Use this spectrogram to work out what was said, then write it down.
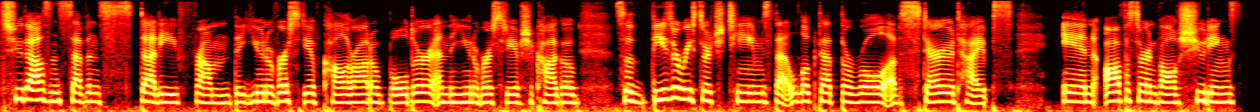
2007 study from the University of Colorado Boulder and the University of Chicago. So these are research teams that looked at the role of stereotypes in officer involved shootings.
